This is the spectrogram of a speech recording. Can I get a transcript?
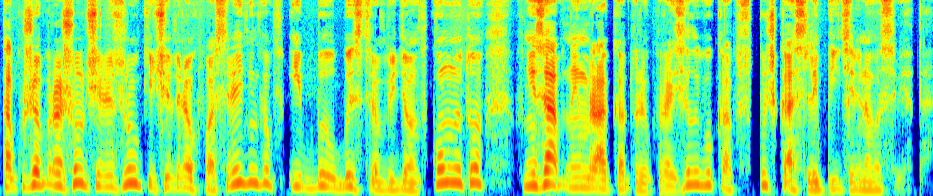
как уже прошел через руки четырех посредников и был быстро введен в комнату, внезапный мрак, который поразил его, как вспышка ослепительного света.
